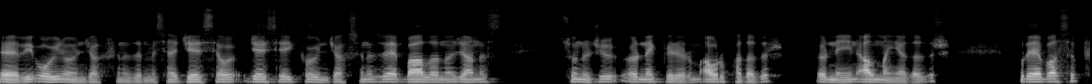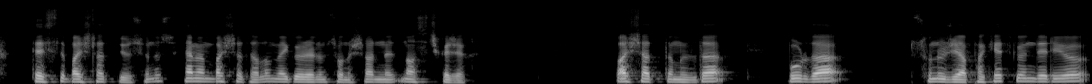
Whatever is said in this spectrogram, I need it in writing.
e, bir oyun oynayacaksınızdır. Mesela CS, CS2 oynayacaksınız ve bağlanacağınız Sunucu örnek veriyorum Avrupa'dadır. Örneğin Almanya'dadır. Buraya basıp testi başlat diyorsunuz. Hemen başlatalım ve görelim sonuçlar ne, nasıl çıkacak. Başlattığımızda burada sunucuya paket gönderiyor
